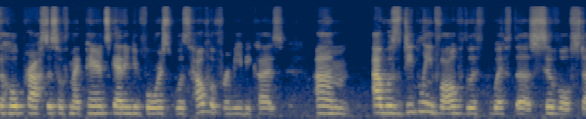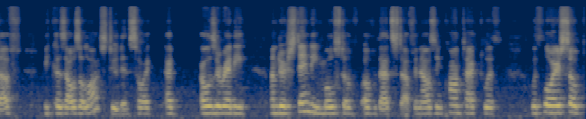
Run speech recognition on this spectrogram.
the whole process of my parents getting divorced was helpful for me because um, I was deeply involved with with the civil stuff because I was a law student. So I, I, I was already understanding most of, of that stuff. And I was in contact with with lawyers. So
